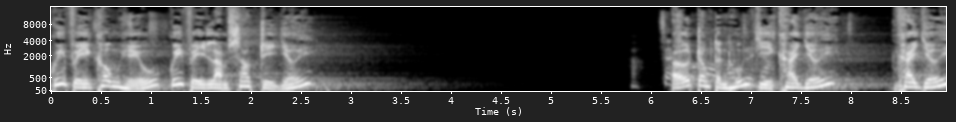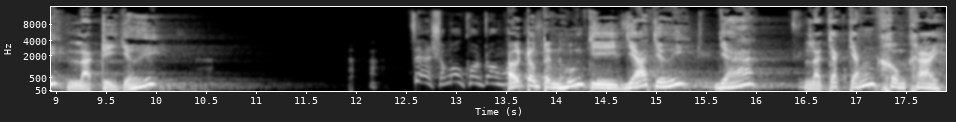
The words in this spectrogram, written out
Quý vị không hiểu, quý vị làm sao trì giới? Ở trong tình huống gì khai giới? Khai giới là trì giới. Ở trong tình huống gì giá giới? Giá là chắc chắn không khai.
